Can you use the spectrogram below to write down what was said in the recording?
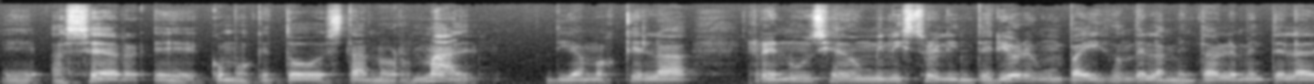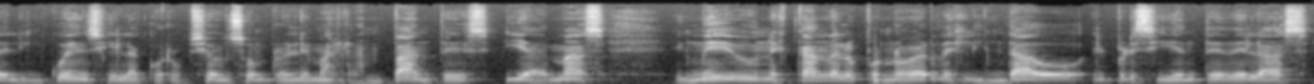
eh, hacer eh, como que todo está normal. digamos que la renuncia de un ministro del Interior en un país donde lamentablemente la delincuencia y la corrupción son problemas rampantes y además en medio de un escándalo por no haber deslindado el presidente de las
